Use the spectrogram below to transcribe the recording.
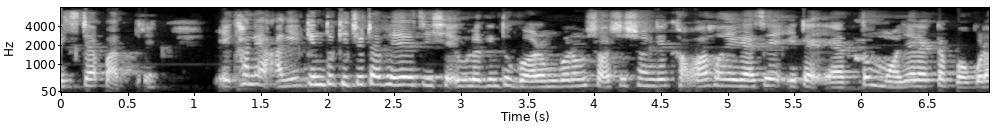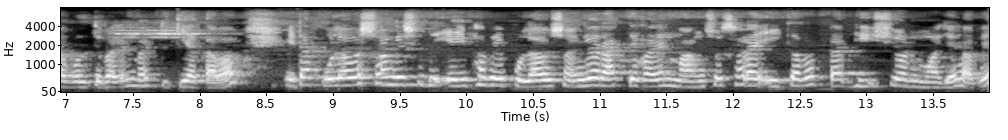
এক্সট্রা পাত্রে। এখানে আগে কিন্তু কিছুটা ভেজেছি, সেগুলো কিন্তু গরম গরম সসের সঙ্গে খাওয়া হয়ে গেছে। এটা এত মজার একটা পকোড়া বলতে পারেন বা টিকিয়া কাবাব। এটা পোলাওয়ের সঙ্গে শুধু এইভাবে পোলাওয়ের সঙ্গেও রাখতে পারেন। মাংস ছাড়া এই কাবাবটা ভীষণ মজার হবে।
